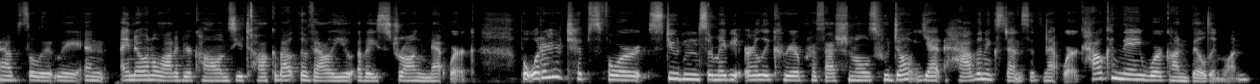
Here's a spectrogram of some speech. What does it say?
Absolutely. And I know in a lot of your columns you talk about the value of a strong network. But what are your tips for students or maybe early career professionals who don't yet have an extensive network? How can they work on building one?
